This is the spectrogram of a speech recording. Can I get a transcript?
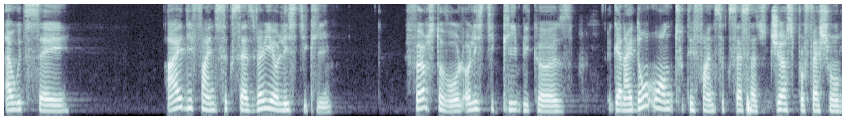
I would say I define success very holistically. First of all, holistically, because again, I don't want to define success as just professional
